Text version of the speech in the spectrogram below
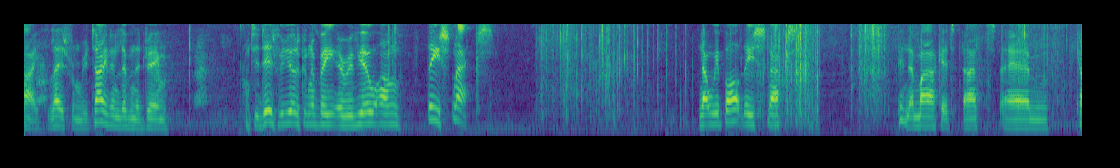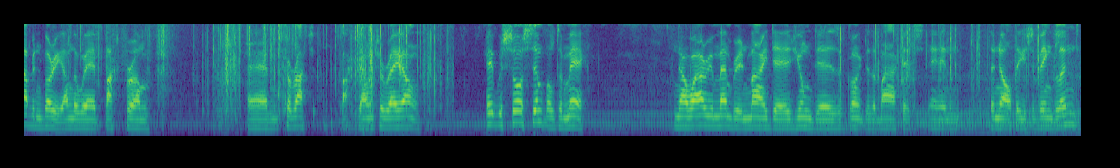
Hi, Les from Retired and Living the Dream. Today's video is going to be a review on these snacks. Now we bought these snacks in the market at um, Kabinburi on the way back from um, Korat back down to Rayong. It was so simple to make. Now I remember in my days, young days of going to the markets in the northeast of England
